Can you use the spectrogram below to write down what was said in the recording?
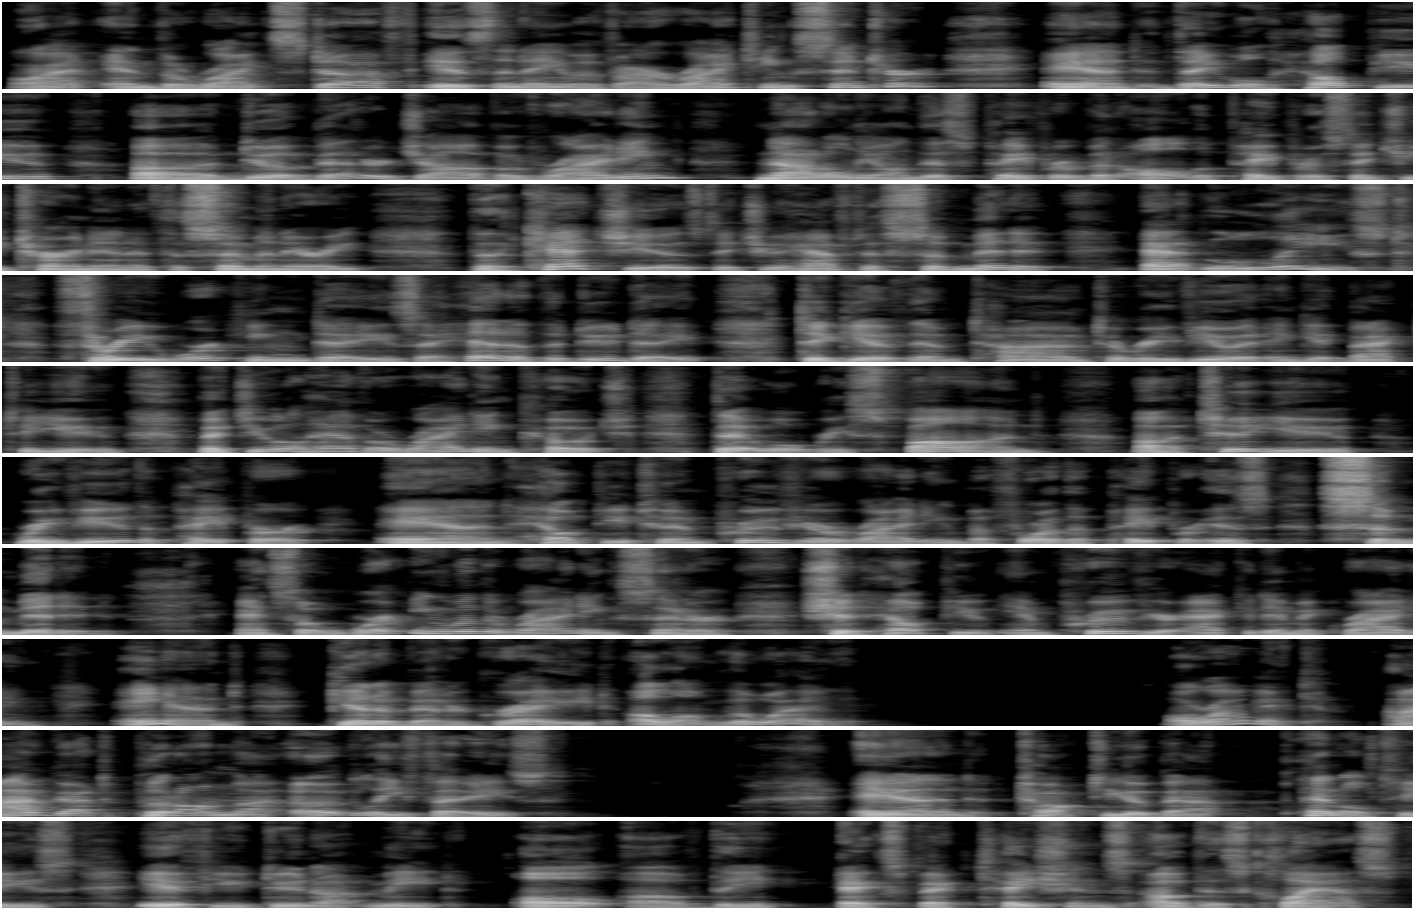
All right, and the right stuff is the name of our writing center, and they will help you uh, do a better job of writing, not only on this paper, but all the papers that you turn in at the seminary. The catch is that you have to submit it at least three working days ahead of the due date to give them time to review it and get back to you. But you will have a writing coach that will respond uh, to you, review the paper, and help you to improve your writing before the paper is submitted. And so, working with the Writing Center should help you improve your academic writing and get a better grade along the way. All right. I've got to put on my ugly face and talk to you about penalties if you do not meet all of the expectations of this class.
